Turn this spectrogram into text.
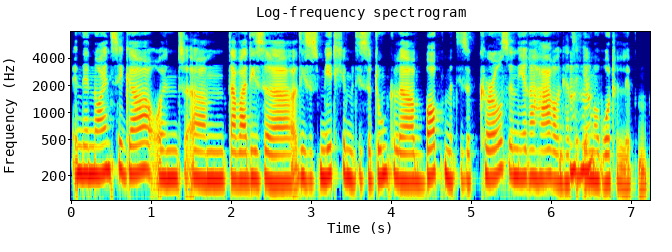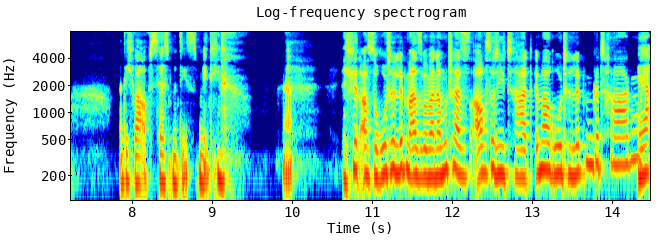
in den 90er und ähm, da war diese dieses Mädchen mit dieser dunkle Bob mit diese Curls in ihre Haare und hatte mhm. immer rote Lippen und ich war obsessed mit dieses Mädchen. Ich finde auch so rote Lippen, also bei meiner Mutter ist es auch so, die hat immer rote Lippen getragen. Ja.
